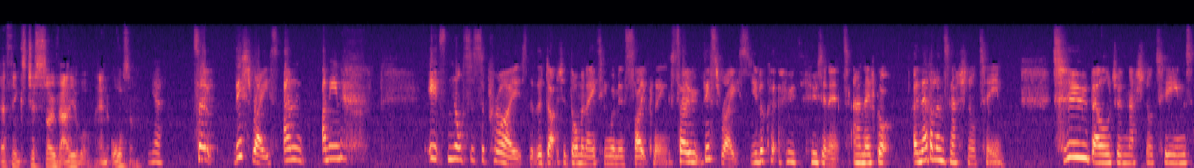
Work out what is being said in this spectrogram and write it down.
I think is just so valuable and awesome. Yeah. So this race, and I mean, it's not a surprise that the Dutch are dominating women's cycling. So this race, you look at who, who's in it, and they've got a Netherlands national team, two Belgian national teams,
